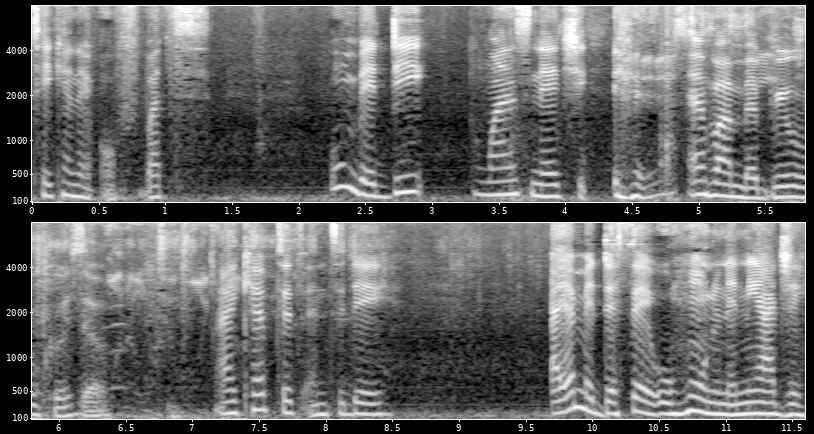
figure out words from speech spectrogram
taken it off but umbedi once nechi ever mebriwoko so i kept it and today i am a dese ohun no n'ani agye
